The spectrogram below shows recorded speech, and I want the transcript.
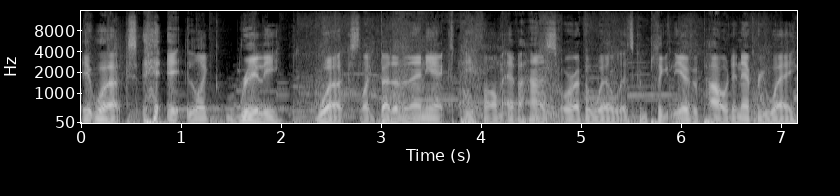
it works. it like really works, like better than any XP farm ever has or ever will. It's completely overpowered in every way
